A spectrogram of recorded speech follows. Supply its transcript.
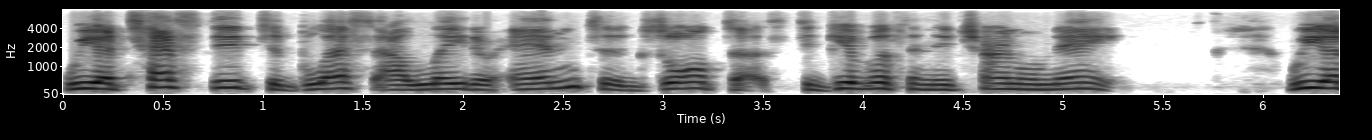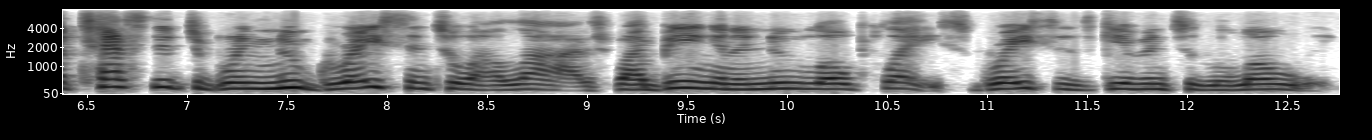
We are tested to bless our later end, to exalt us, to give us an eternal name. We are tested to bring new grace into our lives by being in a new low place. Grace is given to the lowly.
